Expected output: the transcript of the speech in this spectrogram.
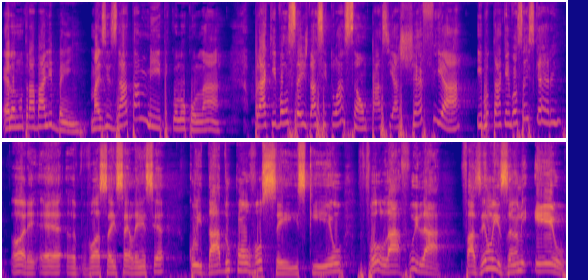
ela não trabalhe bem, mas exatamente colocou lá para que vocês da situação passem a chefiar e botar quem vocês querem. Olha, é, Vossa Excelência, cuidado com vocês, que eu vou lá, fui lá fazer um exame, eu,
